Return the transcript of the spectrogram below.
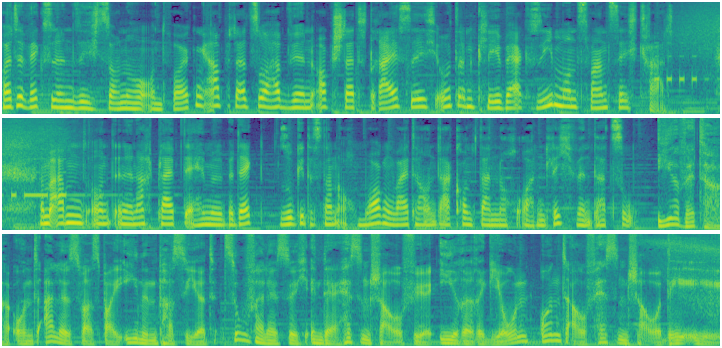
Heute wechseln sich Sonne und Wolken ab. Dazu haben wir in Ockstadt 30 und in Kleberg 27 Grad. Am Abend und in der Nacht bleibt der Himmel bedeckt. So geht es dann auch morgen weiter und da kommt dann noch ordentlich Wind dazu. Ihr Wetter und alles, was bei Ihnen passiert, zuverlässig in der Hessenschau für Ihre Region und auf hessenschau.de.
